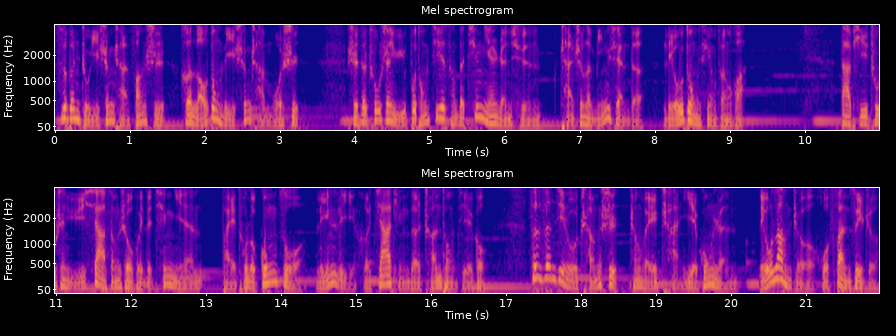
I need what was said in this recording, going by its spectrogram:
资本主义生产方式和劳动力生产模式，使得出身于不同阶层的青年人群产生了明显的流动性分化。大批出身于下层社会的青年摆脱了工作、邻里和家庭的传统结构。纷纷进入城市，成为产业工人、流浪者或犯罪者。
